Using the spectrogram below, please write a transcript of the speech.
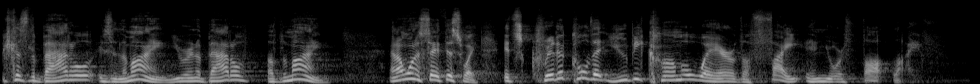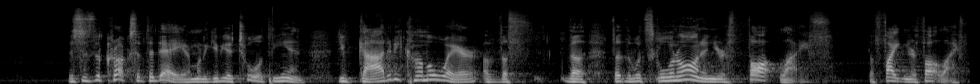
Because the battle is in the mind. You're in a battle of the mind. And I want to say it this way it's critical that you become aware of the fight in your thought life. This is the crux of today, and I'm going to give you a tool at the end. You've got to become aware of the, the, the, the what's going on in your thought life, the fight in your thought life.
